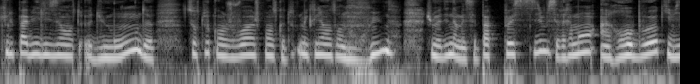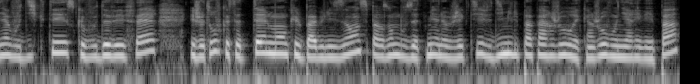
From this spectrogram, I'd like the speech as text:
culpabilisante du monde, surtout quand je je pense que toutes mes clientes en ont une, je me dis non mais c'est pas possible, c'est vraiment un robot qui vient vous dicter ce que vous devez faire et je trouve que c'est tellement culpabilisant. Si par exemple vous êtes mis un objectif 10 000 pas par jour et qu'un jour vous n'y arrivez pas,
